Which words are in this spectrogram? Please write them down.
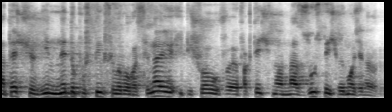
на те, що він не допустив силового сценарію і пішов е, фактично на зустріч вимозі народу.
